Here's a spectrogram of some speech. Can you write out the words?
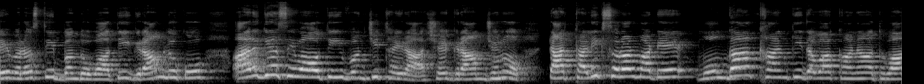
બે વર્ષથી બંધ હોવાથી ગ્રામ લોકો આરોગ્ય સેવાઓથી વંચિત થઈ રહ્યા છે. ગ્રામજનો તાત્કાલિક સરળ માટે મોંઘા ખાનગી દવાખાના અથવા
